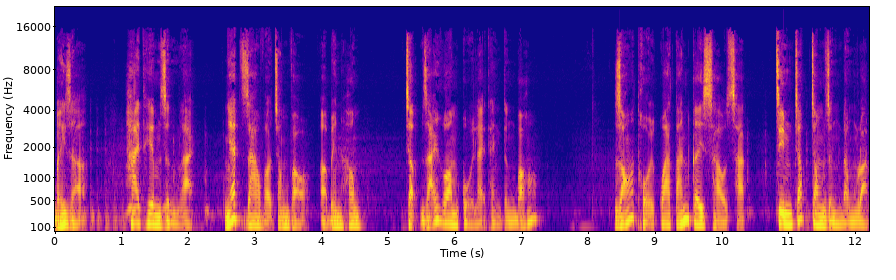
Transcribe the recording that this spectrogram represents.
Bấy giờ, Hai thiêm dừng lại, Nhét dao vào trong vỏ Ở bên hông, Chậm rãi gom củi lại thành từng bó. Gió thổi qua tán cây xào xạc, Chim chóc trong rừng đồng loạt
